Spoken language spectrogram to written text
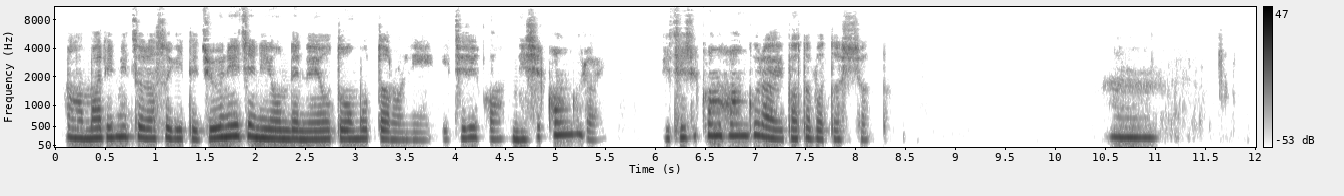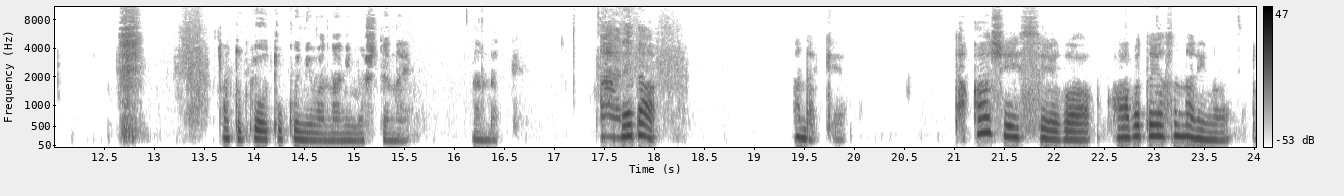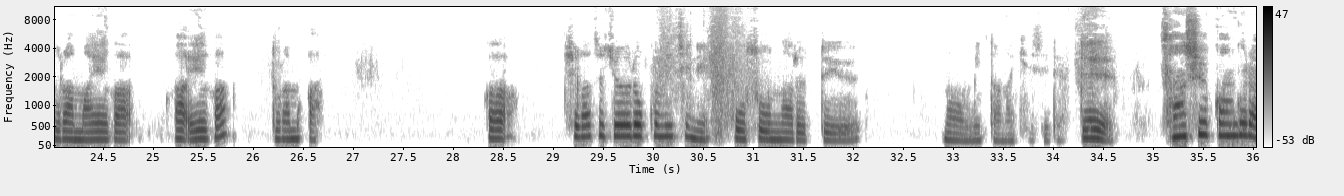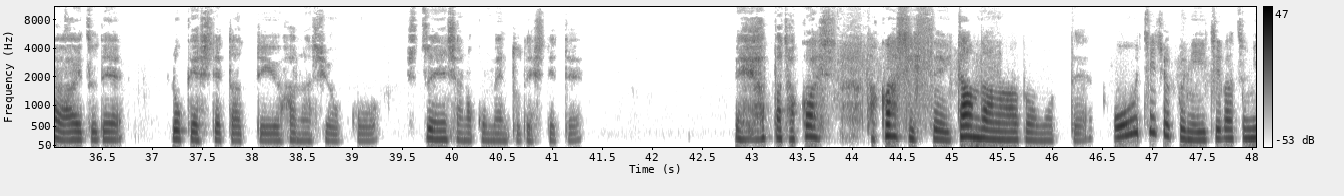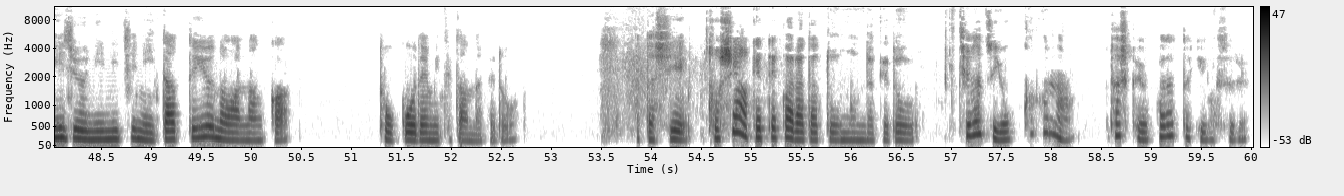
あまりに辛すぎて12時に読んで寝ようと思ったのに、1時間、2時間ぐらい ?1 時間半ぐらいバタバタしちゃった。うん。あと今日特には何もしてない。なんだっけ。あ、あれだ。なんだっけ。高橋一生が川端康成のドラマ映画、あ、映画？ドラマか。が4月16日に放送になるっていうのを見たな、記事で。で、3週間ぐらいあいつでロケしてたっていう話をこう、出演者のコメントでしてて。え、やっぱ高橋、高橋一生いたんだなと思って。大内塾に1月22日にいたっていうのはなんか、投稿で見てたんだけど、私、年明けてからだと思うんだけど、1月4日かな確か4日だった気がする。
